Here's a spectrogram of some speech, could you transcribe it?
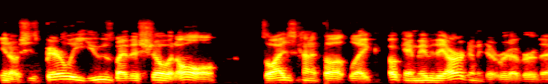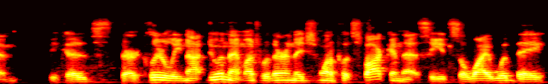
you know, she's barely used by this show at all. So I just kind of thought like, okay, maybe they are going to get rid of her then because they're clearly not doing that much with her and they just want to put Spock in that seat, so why would they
